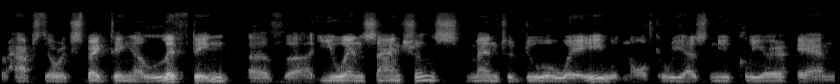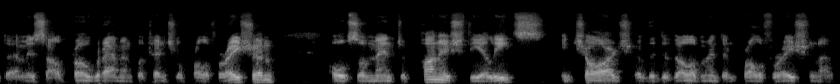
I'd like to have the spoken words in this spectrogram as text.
Perhaps they were expecting a lifting of uh, UN sanctions meant to do away with North Korea's nuclear and uh, missile program and potential proliferation, also meant to punish the elites in charge of the development and proliferation of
